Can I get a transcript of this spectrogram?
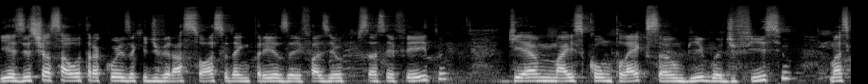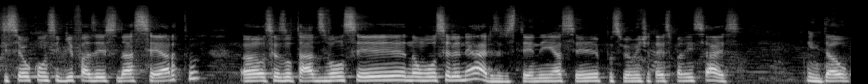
E existe essa outra coisa aqui de virar sócio da empresa e fazer o que precisa ser feito, que é mais complexa, ambígua, difícil, mas que se eu conseguir fazer isso dar certo, uh, os resultados vão ser não vão ser lineares, eles tendem a ser possivelmente até exponenciais. Então,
